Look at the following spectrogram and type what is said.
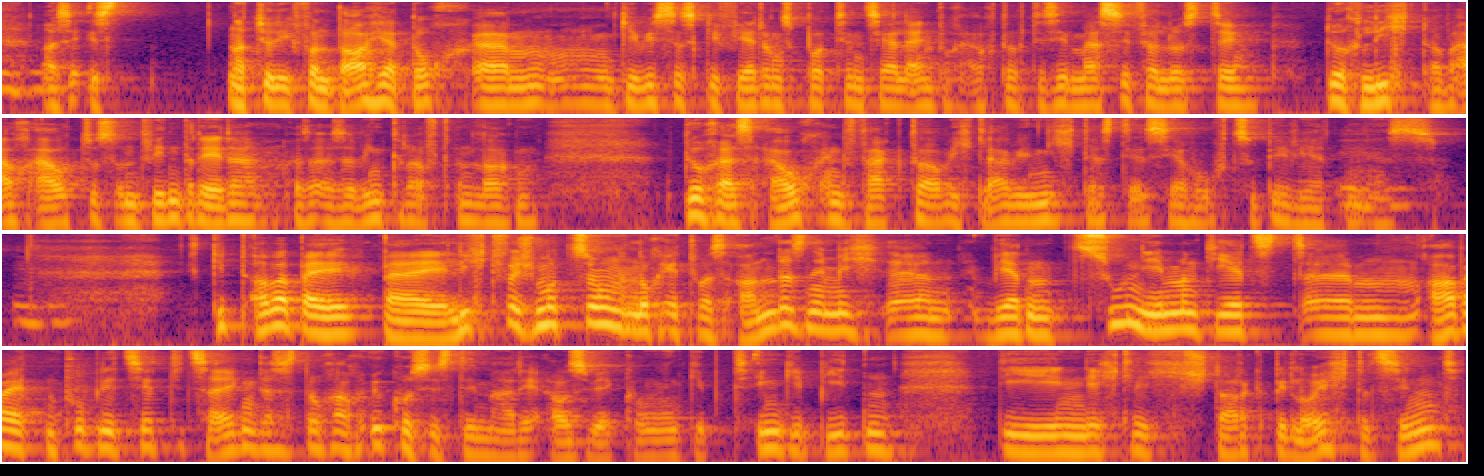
Mhm. Also ist natürlich von daher doch ähm, ein gewisses Gefährdungspotenzial einfach auch durch diese Masseverluste durch Licht, aber auch Autos und Windräder, also, also Windkraftanlagen, durchaus auch ein Faktor, aber ich glaube nicht, dass der sehr hoch zu bewerten mhm. ist. Mhm. Es gibt aber bei, bei Lichtverschmutzung noch etwas anderes, nämlich äh, werden zunehmend jetzt ähm, Arbeiten publiziert, die zeigen, dass es doch auch ökosystemare Auswirkungen gibt in Gebieten, die nächtlich stark beleuchtet sind.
